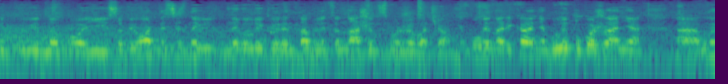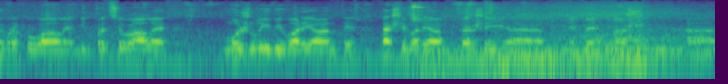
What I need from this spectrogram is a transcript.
відповідно по і собівартості з невеликою рентабельністю нашим споживачам. Були нарікання, були побажання. е, Ми врахували, відпрацювали можливі варіанти. Перший варіант, перший е, якби наш. Е,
